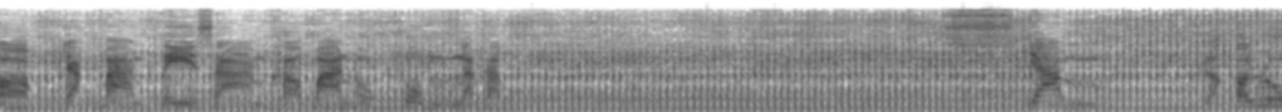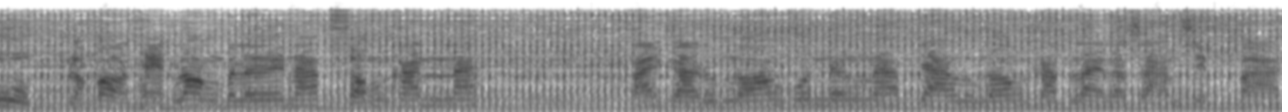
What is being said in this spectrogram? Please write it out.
ออกจากบ้านตีสามเข้าบ้านหกทุ่มนะครับ ย่ำแล้วก็ลูบแล้วก็แทกล่องไปเลยนะครับสองคันนะ ไปกับลูกน้องคนหนึ่งนะครับ จ้างลูกน้องขับไร่ละ 30 บาท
